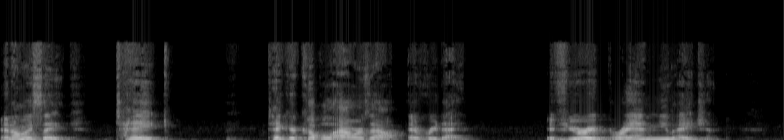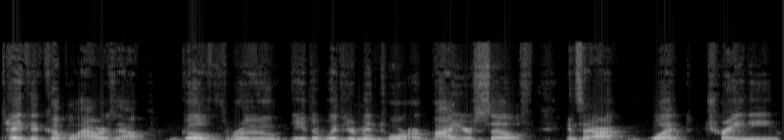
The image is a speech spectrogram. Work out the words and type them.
And I always say, take take a couple hours out every day. If you're a mm-hmm. brand new agent, take a couple hours out, go through either with your mentor or by yourself and say, all right, what training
